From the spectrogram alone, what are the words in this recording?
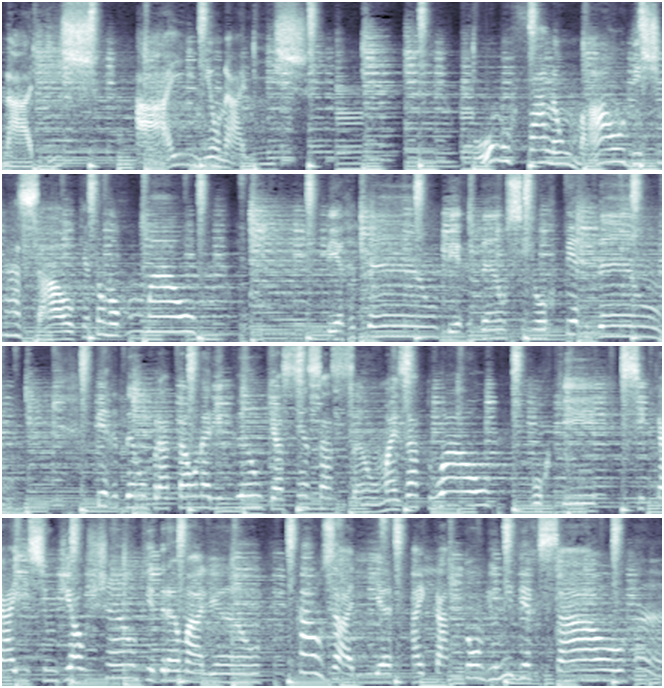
Nariz, ai meu nariz. Como falam mal deste nasal que é tão normal. Perdão, perdão, senhor, perdão. Perdão pra tal narigão que é a sensação mais atual. Porque se caísse um dia ao chão, que dramalhão causaria a hecatombe universal. Ah.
